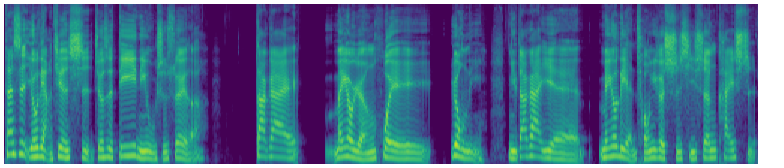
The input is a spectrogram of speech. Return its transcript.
但是有两件事，就是第一，你五十岁了，大概没有人会用你，你大概也没有脸从一个实习生开始。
